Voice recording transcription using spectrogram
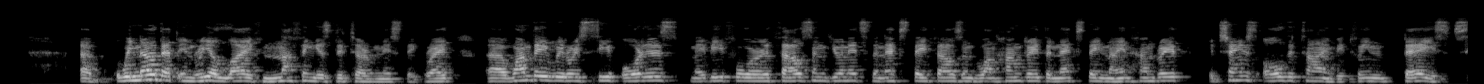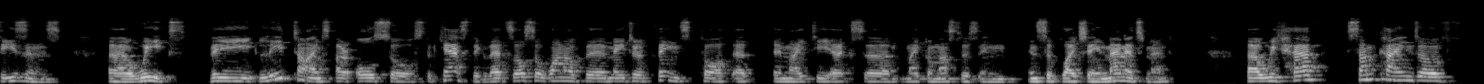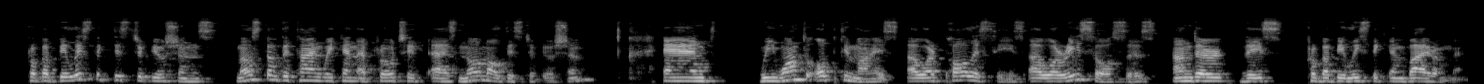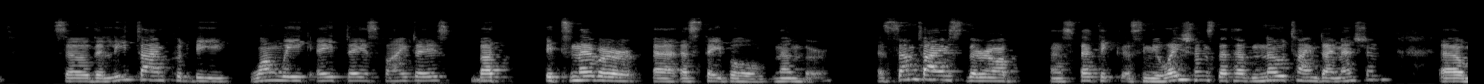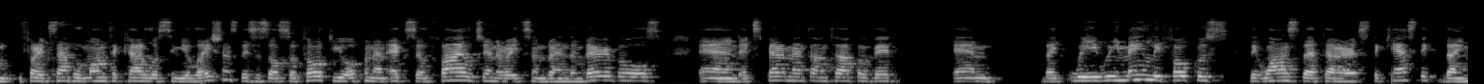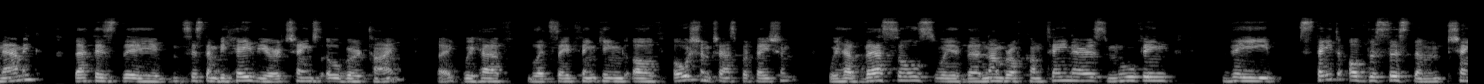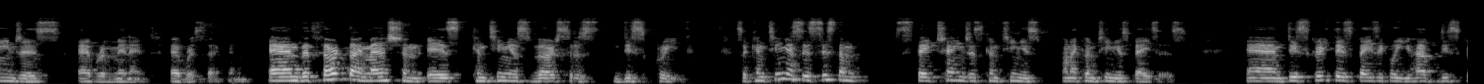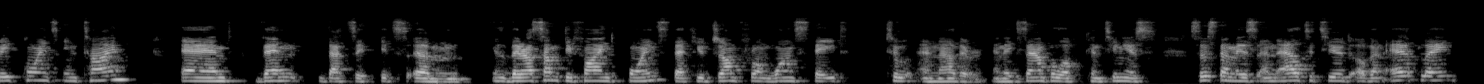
uh, we know that in real life nothing is deterministic right uh, one day we receive orders maybe for a thousand units the next day 1100 the next day 900 it changes all the time between days seasons uh, weeks the lead times are also stochastic that's also one of the major things taught at mitx uh, micromasters in, in supply chain management uh, we have some kind of probabilistic distributions, most of the time we can approach it as normal distribution. And we want to optimize our policies, our resources under this probabilistic environment. So the lead time could be one week, eight days, five days, but it's never a, a stable number. And sometimes there are uh, static simulations that have no time dimension. Um, for example, Monte Carlo simulations, this is also taught. You open an Excel file, generate some random variables, and experiment on top of it. And like we, we mainly focus the ones that are stochastic, dynamic. That is the system behavior changed over time. Right? We have, let's say, thinking of ocean transportation. We have vessels with a number of containers moving. The state of the system changes every minute, every second. And the third dimension is continuous versus discrete. So continuous is system state changes continuous on a continuous basis. And discrete is basically you have discrete points in time, and then that's it. It's um, there are some defined points that you jump from one state to another. An example of continuous system is an altitude of an airplane.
